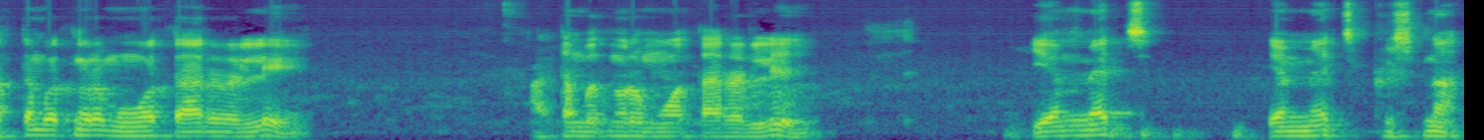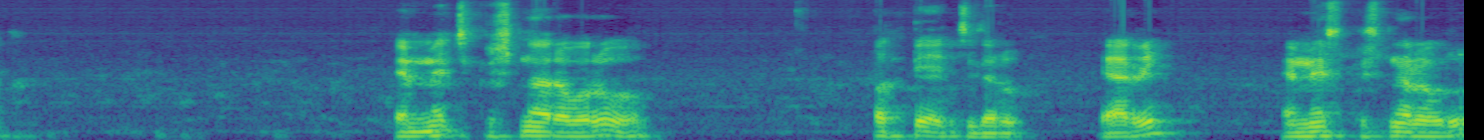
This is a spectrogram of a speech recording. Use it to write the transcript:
ಹತ್ತೊಂಬತ್ತು ನೂರ ಮೂವತ್ತಾರರಲ್ಲಿ ಹತ್ತೊಂಬತ್ತು ನೂರ ಮೂವತ್ತಾರರಲ್ಲಿ M H M H Krishna M H ಕೃಷ್ಣರವರು ಪತ್ತೆ ಹಚ್ಚಿದರು. ಯಾರ್ರಿ? ಎಂ ಎಸ್ ಕೃಷ್ಣರವರು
